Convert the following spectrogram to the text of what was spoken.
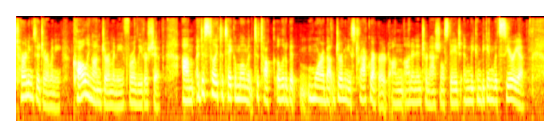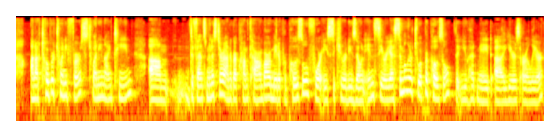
turning to Germany, calling on Germany for leadership. Um, I'd just like to take a moment to talk a little bit more about Germany's track record on, on an international stage, and we can begin with Syria. On October 21st, 2019, um, Defense Minister Annegret Kramp-Karrenbauer made a proposal for a security zone in Syria, similar to a proposal that you had made uh, years earlier.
